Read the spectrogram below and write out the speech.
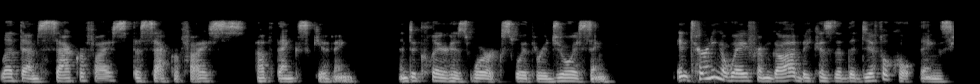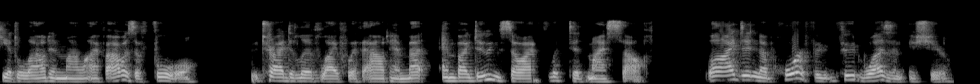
Let them sacrifice the sacrifice of thanksgiving and declare his works with rejoicing. In turning away from God because of the difficult things he had allowed in my life, I was a fool who tried to live life without him, but, and by doing so, I afflicted myself. Well, I didn't abhor food, food was an issue.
